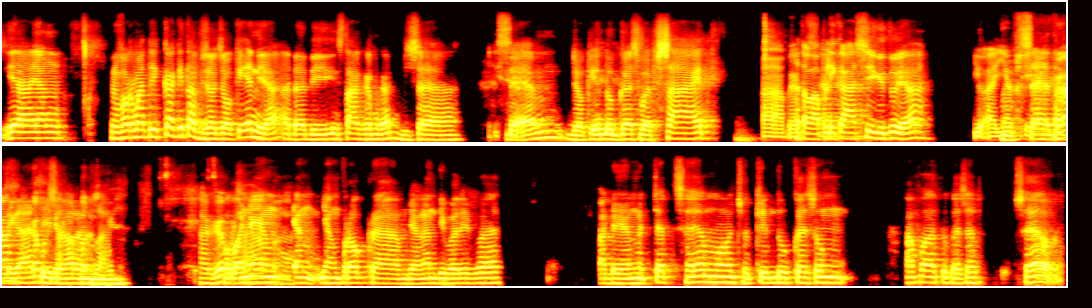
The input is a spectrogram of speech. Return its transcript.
ya yang informatika kita bisa jokiin ya ada di Instagram kan bisa Bisa. DM jokiin tugas website atau website, aplikasi gitu ya UI website Harga- aplikasi dengan- lah. Harga pokoknya yang yang yang program jangan tiba-tiba ada yang ngechat saya mau jokin tugas dong apa tugas saya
